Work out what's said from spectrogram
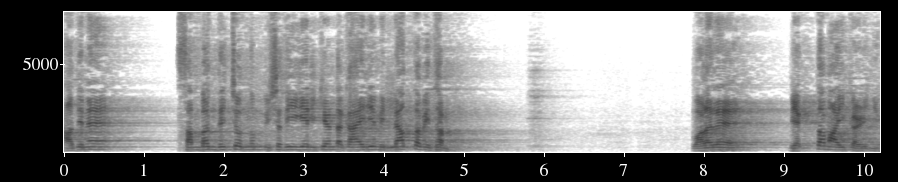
അതിനെ സംബന്ധിച്ചൊന്നും വിശദീകരിക്കേണ്ട കാര്യമില്ലാത്ത വിധം വളരെ വ്യക്തമായി കഴിഞ്ഞു.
